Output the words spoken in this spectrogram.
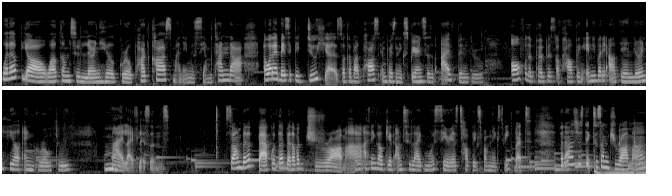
What up, y'all? Welcome to Learn, Heal, Grow podcast. My name is Siamtanda, and what I basically do here is talk about past and present experiences that I've been through, all for the purpose of helping anybody out there learn, heal, and grow through my life lessons. So I'm a bit back with a bit of a drama. I think I'll get onto like more serious topics from next week, but but now let's just stick to some drama.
